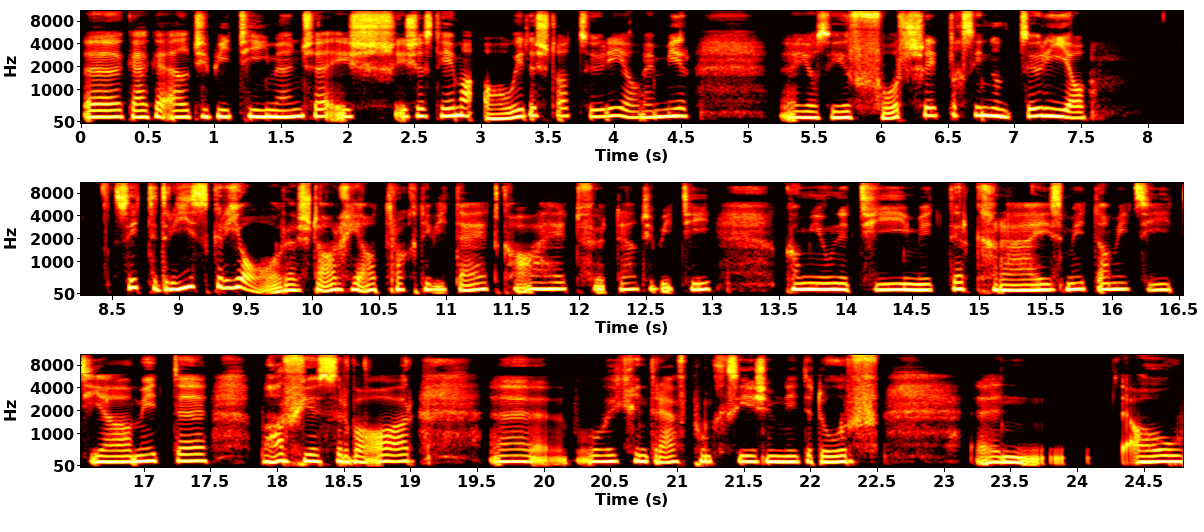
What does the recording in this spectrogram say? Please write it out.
äh, gegen LGBT-Menschen ist, ist ein Thema, auch in der Stadt Zürich, auch wenn wir äh, ja sehr fortschrittlich sind und Zürich ja seit den 30er Jahren eine starke Attraktivität hat für die LGBT-Community, mit der Kreis, mit Amizitia, mit der Barfüsser Bar, äh, wo wirklich ein Treffpunkt war im Niederdorf. Äh, auch,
